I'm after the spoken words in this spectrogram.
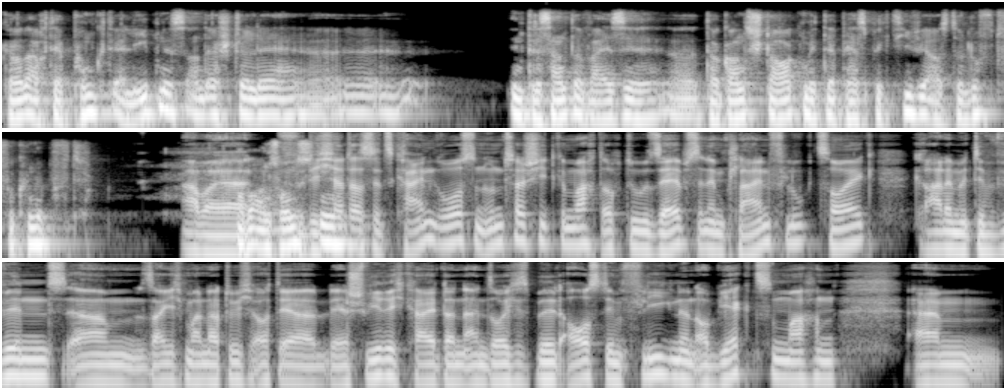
gerade auch der Punkt Erlebnis an der Stelle, äh, interessanterweise äh, da ganz stark mit der Perspektive aus der Luft verknüpft. Aber, Aber ansonsten, für dich hat das jetzt keinen großen Unterschied gemacht, ob du selbst in einem kleinen Flugzeug, gerade mit dem Wind, ähm, sage ich mal natürlich auch der, der Schwierigkeit, dann ein solches Bild aus dem fliegenden Objekt zu machen, ähm,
